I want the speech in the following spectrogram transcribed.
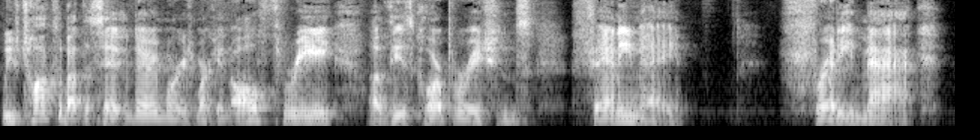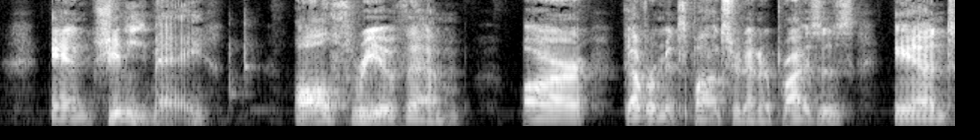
we've talked about the secondary mortgage market and all three of these corporations, Fannie Mae, Freddie Mac, and Ginnie Mae, all three of them are government sponsored enterprises and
